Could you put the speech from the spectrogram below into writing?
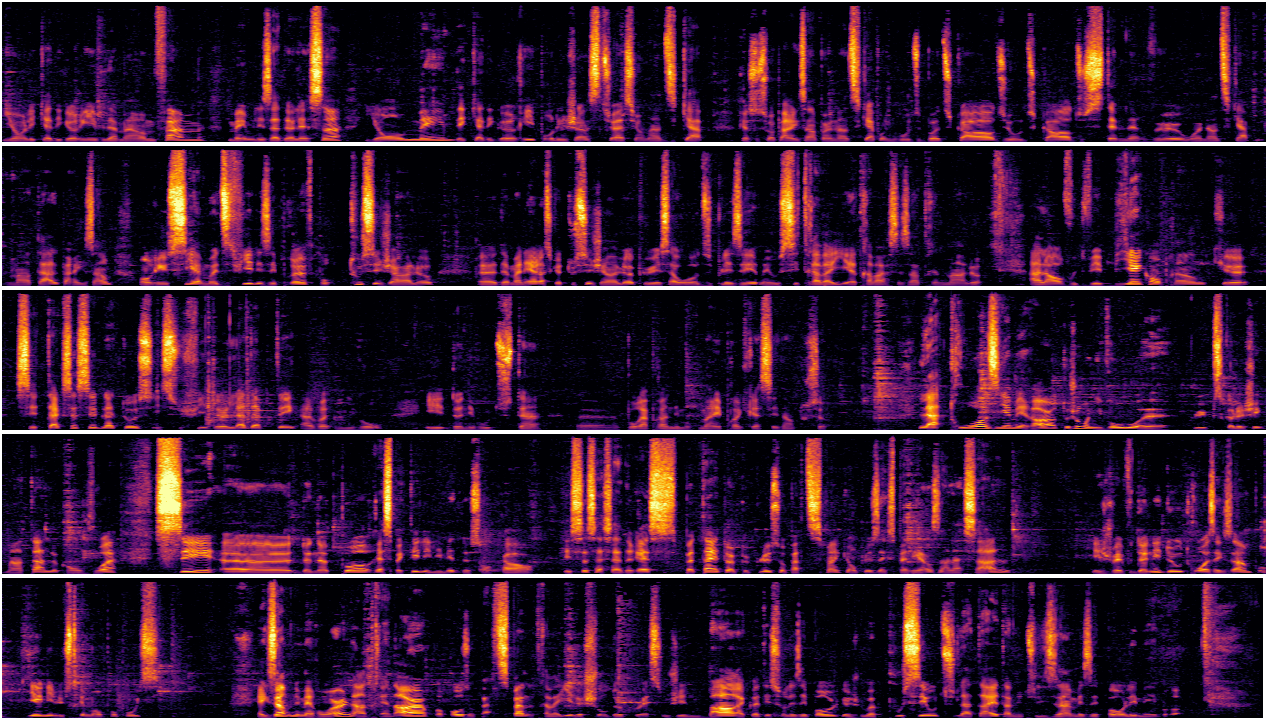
Ils ont les catégories évidemment hommes-femmes, même les adolescents. Ils ont même des catégories pour les gens en situation de handicap, que ce soit par exemple un handicap au niveau du bas du corps, du haut du corps, du système nerveux ou un handicap mental par exemple. On réussit à modifier les épreuves pour tous ces gens-là. Euh, de manière à ce que tous ces gens-là puissent avoir du plaisir, mais aussi travailler à travers ces entraînements-là. Alors, vous devez bien comprendre que c'est accessible à tous, il suffit de l'adapter à votre niveau et donnez-vous du temps euh, pour apprendre les mouvements et progresser dans tout ça. La troisième erreur, toujours au niveau euh, plus psychologique, mental qu'on voit, c'est euh, de ne pas respecter les limites de son corps. Et ça, ça s'adresse peut-être un peu plus aux participants qui ont plus d'expérience dans la salle. Et je vais vous donner deux ou trois exemples pour bien illustrer mon propos ici. Exemple numéro 1, l'entraîneur propose aux participants de travailler le shoulder press, où j'ai une barre à côté sur les épaules que je dois pousser au-dessus de la tête en utilisant mes épaules et mes bras.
